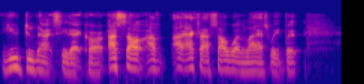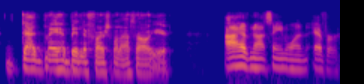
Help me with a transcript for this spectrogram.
you do not see that car. I saw. I've, I actually I saw one last week, but that may have been the first one I saw all year. I have not seen one ever.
